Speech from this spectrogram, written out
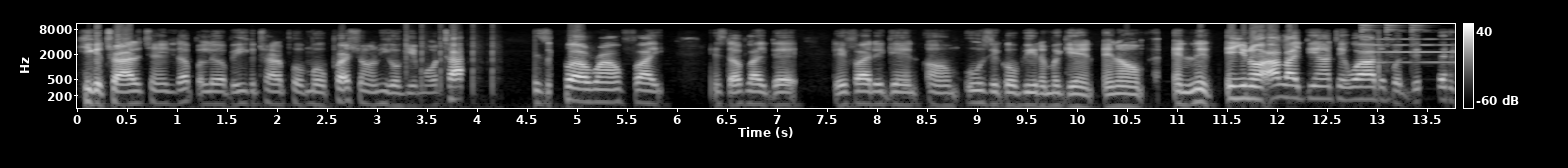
He could try to change it up a little bit. He could try to put more pressure on him. He gonna get more time. It's a 12 round fight and stuff like that. They fight again. Um, Usyk go beat him again, and um, and it, and you know I like Deontay Wilder, but this thing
